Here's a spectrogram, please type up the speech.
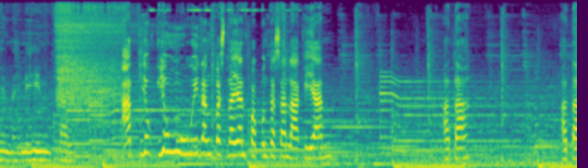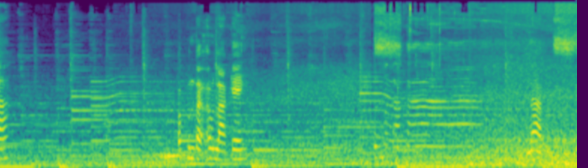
Pamangkin na hinihintay. At yung, yung uwi ng bus na yan, papunta sa Laki yan. Ata? Ata? Papunta ang Laki? Matata. Nuts.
